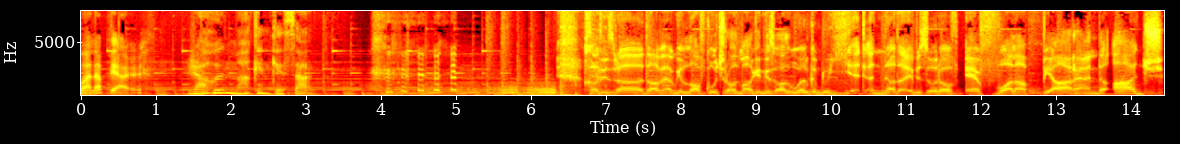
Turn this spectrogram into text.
वाला प्यार राहुल माकिन के साथ। खादिजरात आप हैं आपके लव कोच राहुल मार्किन के साथ welcome to yet another episode of F वाला प्यार एंड आज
